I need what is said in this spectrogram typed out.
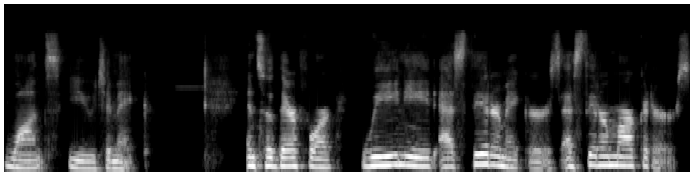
wants you to make. And so, therefore, we need, as theater makers, as theater marketers,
